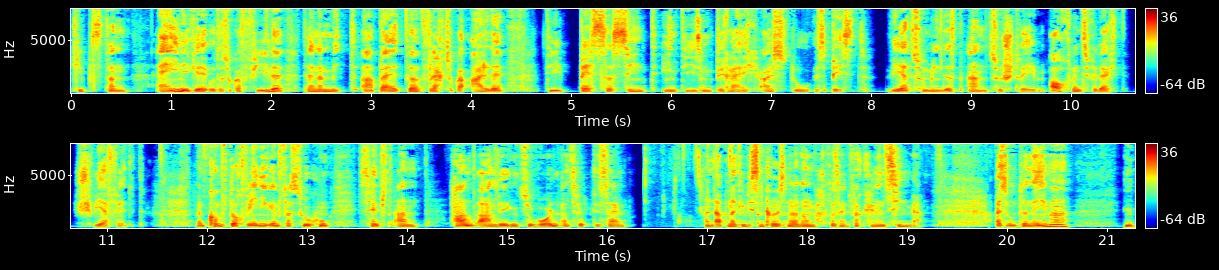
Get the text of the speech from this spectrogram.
gibt es dann einige oder sogar viele deiner Mitarbeiter, vielleicht sogar alle, die besser sind in diesem Bereich, als du es bist. Wäre zumindest anzustreben, auch wenn es vielleicht schwerfällt. Dann kommst du auch weniger in Versuchung, selbst an Hand anlegen zu wollen ans Webdesign. Und ab einer gewissen Größenordnung macht das einfach keinen Sinn mehr. Als Unternehmer im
